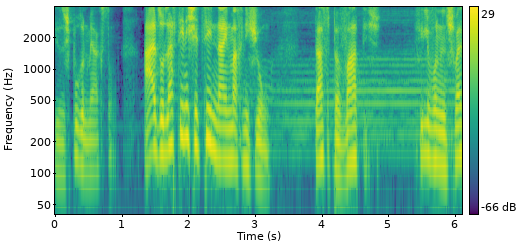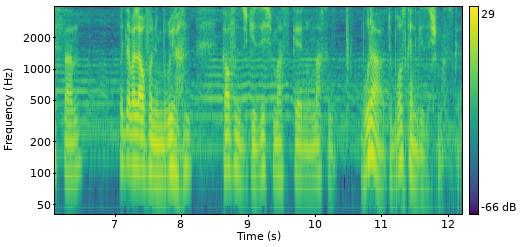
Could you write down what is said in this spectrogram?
Diese Spuren merkst du. Also lass dir nicht erzählen, nein, mach nicht jung. Das bewahrt dich. Viele von den Schwestern, mittlerweile auch von den Brüdern, kaufen sich Gesichtsmasken und machen. Bruder, du brauchst keine Gesichtsmaske.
